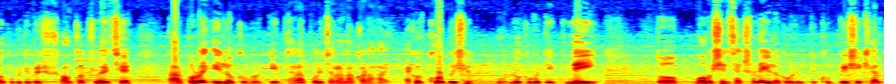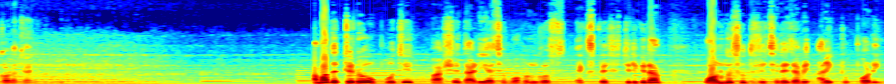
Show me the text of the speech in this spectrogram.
লোকোমোটিভের সংকট রয়েছে, তারপরও এই লোকোমোটিভ দ্বারা পরিচালনা করা হয়। এখন খুব বেশি লোকোমোটিভ নেই, তো ময়মনসিংহ সেকশনে এই লোকোমোটিভটি খুব বেশি খেয়াল করা যায়। আমাদের ট্রেনের অপোজিট পাশে দাঁড়িয়ে আছে মোহনগঞ্জ এক্সপ্রেস যেটি কিনা মোহনগঞ্জ উদ্দেশ্যে ছেড়ে যাবে আরেকটু পরেই।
